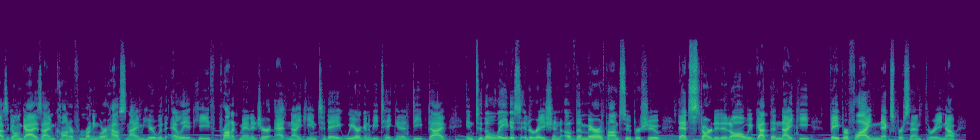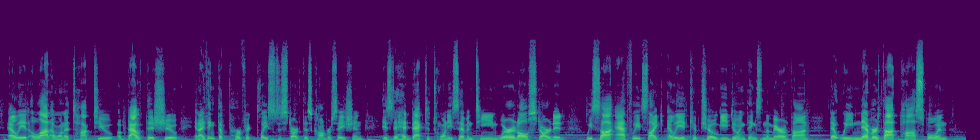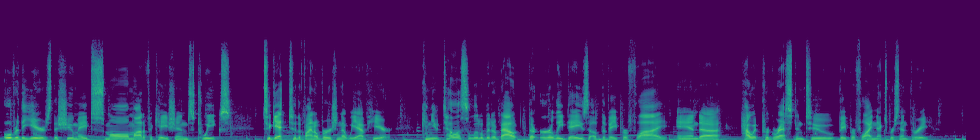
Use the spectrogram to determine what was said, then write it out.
How's it going, guys? I'm Connor from Running Warehouse, and I'm here with Elliot Heath, product manager at Nike. And today we are going to be taking a deep dive into the latest iteration of the Marathon Super Shoe that started it all. We've got the Nike Vaporfly Next Percent 3. Now, Elliot, a lot I want to talk to you about this shoe, and I think the perfect place to start this conversation is to head back to 2017, where it all started. We saw athletes like Eliud Kipchoge doing things in the marathon that we never thought possible, and over the years, the shoe made small modifications, tweaks to get to the final version that we have here. Can you tell us a little bit about the early days of the Vaporfly and uh, how it progressed into Vaporfly Next Percent 3?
